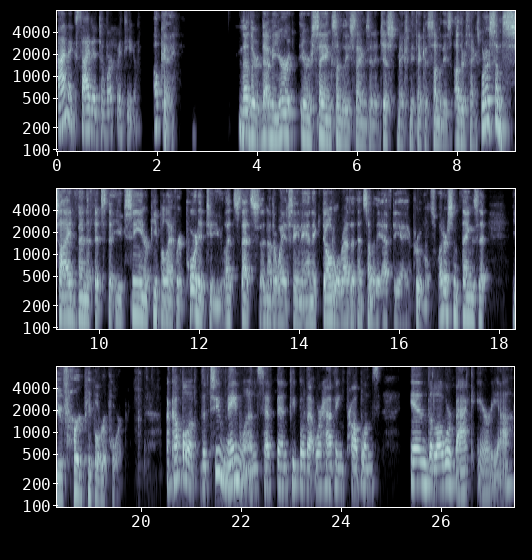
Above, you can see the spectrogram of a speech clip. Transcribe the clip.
I'm excited to work with you. Okay. another i mean you're you're saying some of these things and it just makes me think of some of these other things what are some side benefits that you've seen or people have reported to you let's that's another way of saying anecdotal rather than some of the fda approvals what are some things that you've heard people report a couple of the two main ones have been people that were having problems in the lower back area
